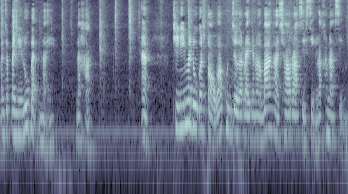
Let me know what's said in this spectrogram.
มันจะไปในรูปแบบไหนนะคะ ทีนี้มาดูกันต่อว่าคุณเจออะไรกันมาบ้างค่ะ ชาวราศีสิงห์ลัคนาสิงห์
